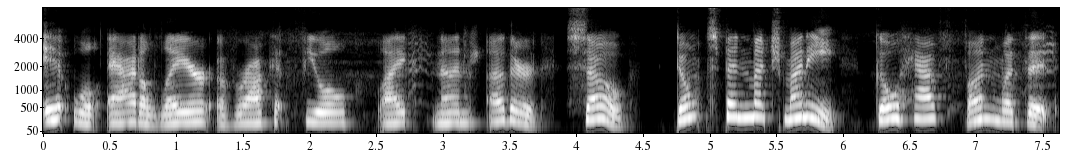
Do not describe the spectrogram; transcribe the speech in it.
It will add a layer of rocket fuel like none other. So, don't spend much money. Go have fun with it.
